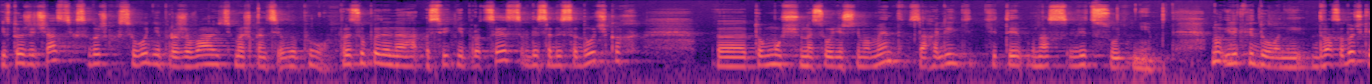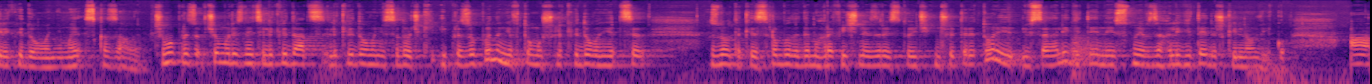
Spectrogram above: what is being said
І в той же час в цих садочках сьогодні проживають мешканці ВПО. Призупинений освітній процес в 10 садочках, тому що на сьогоднішній момент взагалі діти у нас відсутні. Ну і ліквідовані. Два садочки ліквідовані, ми сказали. Чому в чому різниця ліквідації ліквідовані садочки і призупинені? В тому, що ліквідовані це знов таки зробили демографічний зріз тої чи іншої території, і взагалі дітей не існує, взагалі дітей дошкільного віку. А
